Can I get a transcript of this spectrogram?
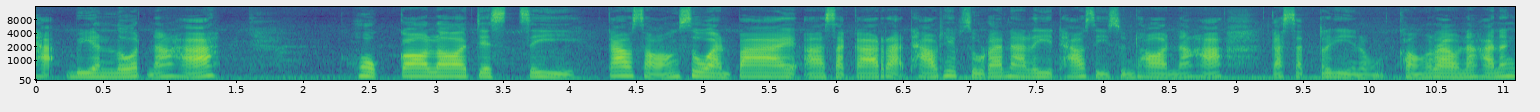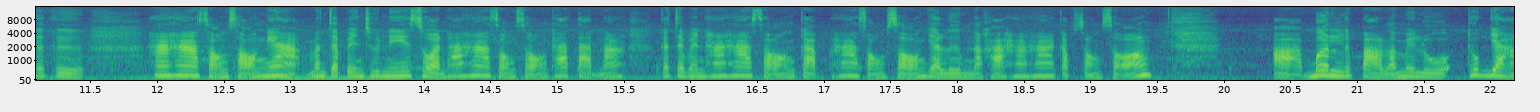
ทะเบียนรถนะคะ 6กล74 92 ส่วนไปอ่าสักการะเท้าเทพสุรนารีเท้าสีสุนทรนะคะ กษัตรีของเรานะคะ นั่นก็คือ 5522 เนี่ย มันจะเป็นชุดนี้ส่วน 5522 ถ้าตัดนะ ก็จะเป็น 552 กับ 522 อย่าลืมนะคะ 55 กับ 22เบิ้ลหรือเปล่าแล้วไม่รู้ทุกอย่าง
